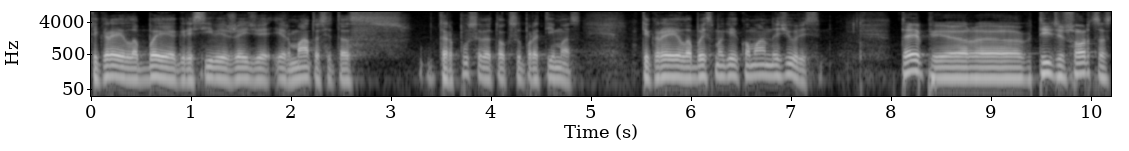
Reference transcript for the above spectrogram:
tikrai labai agresyviai žaidžia ir matosi tas tarpusavio toks supratimas. Tikrai labai smagiai komanda žiūrisi. Taip, ir e, TJ Šorcas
